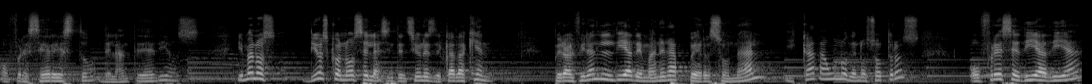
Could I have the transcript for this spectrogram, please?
ofrecer esto delante de Dios. Y hermanos, Dios conoce las intenciones de cada quien, pero al final del día de manera personal y cada uno de nosotros ofrece día a día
